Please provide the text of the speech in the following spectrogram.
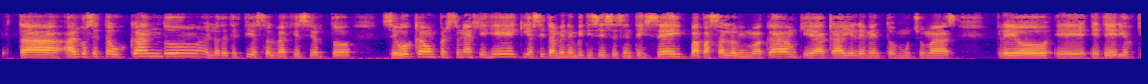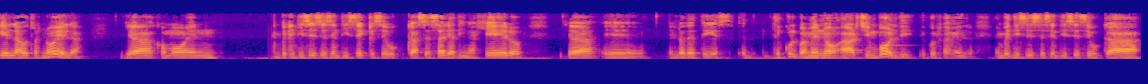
está, algo se está buscando, en los detectives salvajes, ¿cierto? Se busca un personaje X, así también en 2666, va a pasar lo mismo acá, aunque acá hay elementos mucho más, creo, eh, etéreos que en las otras novelas, ya como en 2666 que se busca Cesárea Tinajero, ya, eh, en los detectives, eh, discúlpame, no, a Archimboldi, discúlpame, en 2666 se busca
